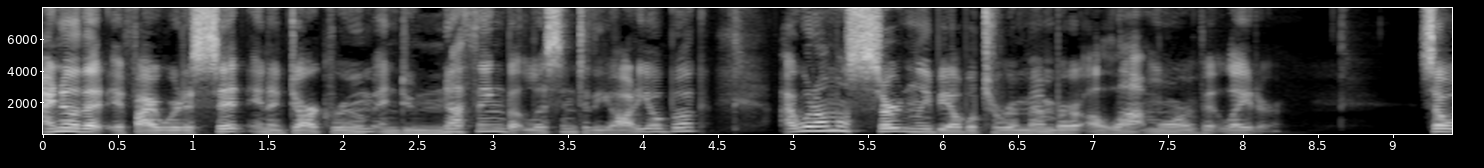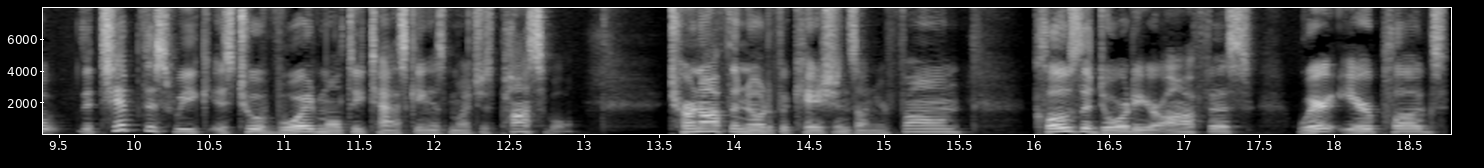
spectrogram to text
I know that if I were to sit in a dark room and do nothing but listen to the audiobook, I would almost certainly be able to remember a lot more of it later. So, the tip this week is to avoid multitasking as much as possible. Turn off the notifications on your phone, close the door to your office, wear earplugs,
